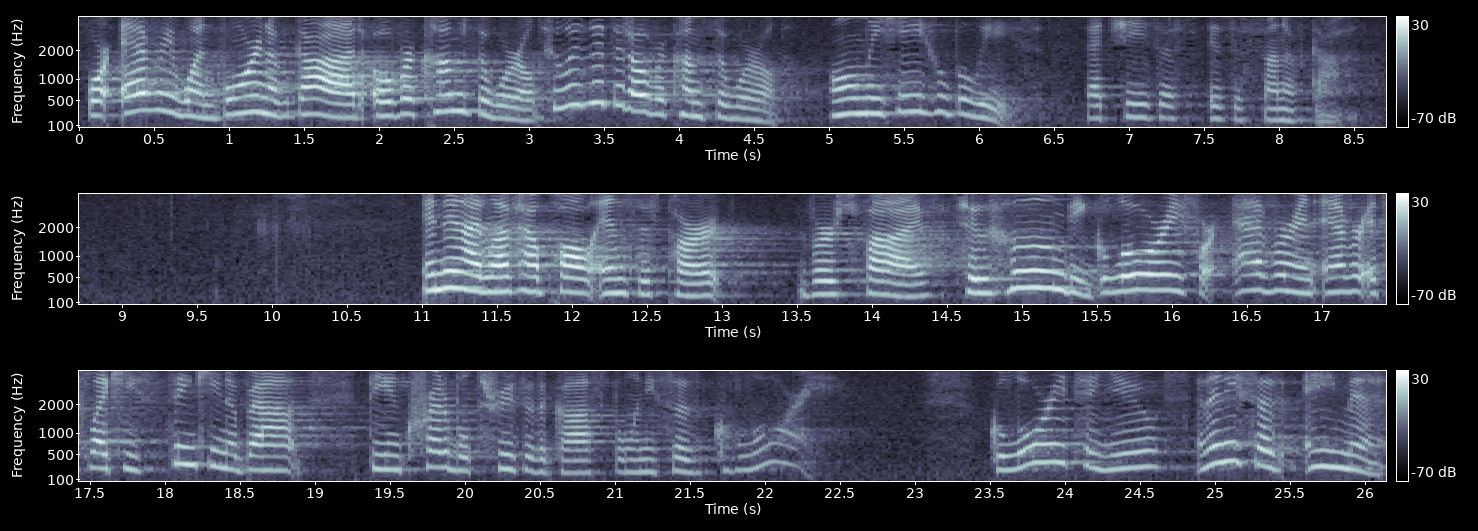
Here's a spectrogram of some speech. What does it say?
For everyone born of God overcomes the world. Who is it that overcomes the world? Only he who believes that Jesus is the Son of God. And then I love how Paul ends this part, verse 5 To whom be glory forever and ever. It's like he's thinking about the incredible truth of the gospel, and he says, Glory. Glory to you. And then he says, Amen.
